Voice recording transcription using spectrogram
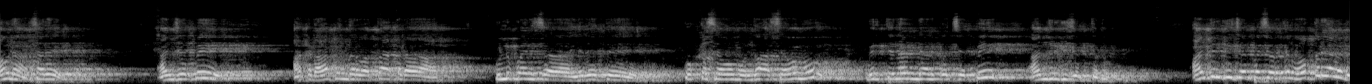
అవునా? సరే. అని చెప్పి అక్కడ ఆపిన తర్వాత అక్కడ కుళ్ళిపోయిన ఏదైతే కుక్క శవం ఉందో ఆ శవము మీరు తినండి అని చెప్పి అందరికీ చెప్తాడు. అందరికీ చెప్పేసరికి ఒక్కడే వెళ్ళడు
